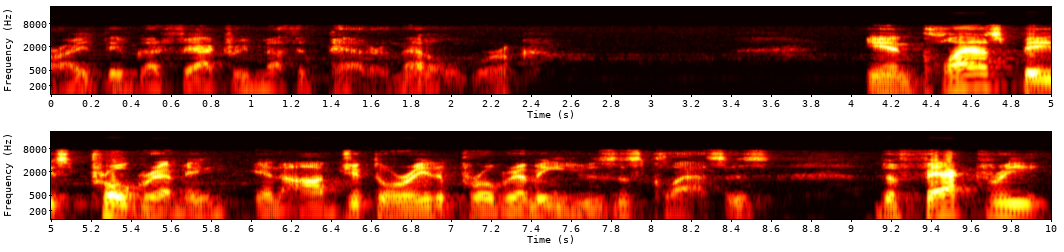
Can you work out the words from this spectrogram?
All right, they've got factory method pattern. That'll work. In class-based programming and object-oriented programming uses classes, the factory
